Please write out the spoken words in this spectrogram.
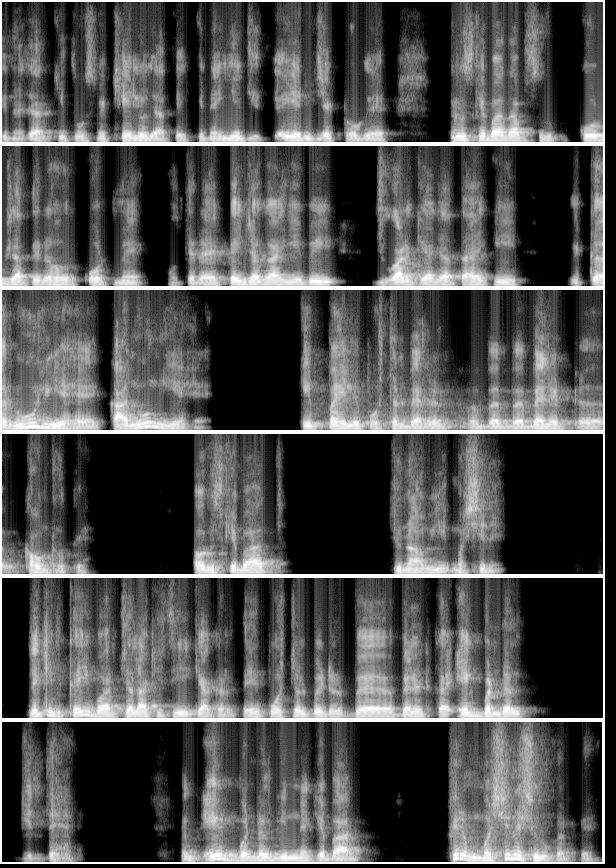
तीन हज़ार की तो उसमें खेल हो जाते हैं कि नहीं ये जीत गए, ये रिजेक्ट हो गए। फिर उसके बाद आप कोर्ट जाते रहो और कोर्ट में होते रहे। कई जगह ये भी जुगाड़ किया जाता है कि रूल ये है, कानून ये है कि पहले पोस्टल बैरल ब ब बैलेट काउंट होते हैं और उसके बाद चुनावी मशीनें। लेकिन कई बार चालाकी से ये क्या करते हैं, पोस्टल बैलेट का एक बंडल गिनते हैं। एक बंडल गिनने के बाद फिर मशीनें शुरू करते हैं।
